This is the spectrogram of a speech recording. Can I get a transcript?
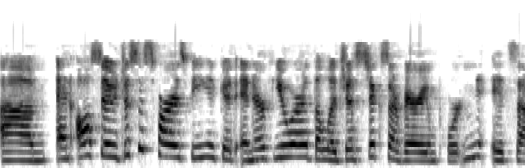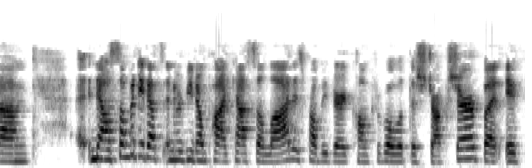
Um, and also, just as far as being a good interviewer, the logistics are very important. It's um, now, somebody that's interviewed on podcasts a lot is probably very comfortable with the structure, but if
